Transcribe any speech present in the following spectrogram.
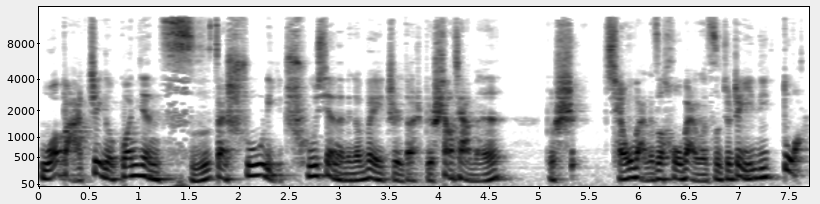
我把这个关键词在书里出现的那个位置的，比如上下文，比如是前五百个字后五百个字，就这一段儿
